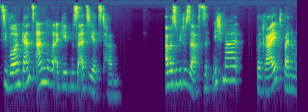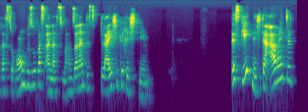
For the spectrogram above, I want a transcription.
Sie wollen ganz andere Ergebnisse, als sie jetzt haben. Aber so wie du sagst, sind nicht mal bereit, bei einem Restaurantbesuch was anders zu machen, sondern das gleiche Gericht nehmen. Das geht nicht. Da arbeitet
